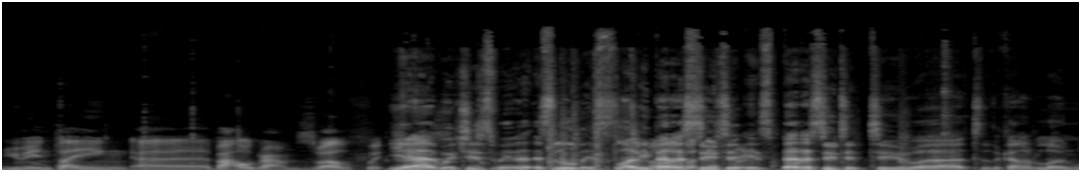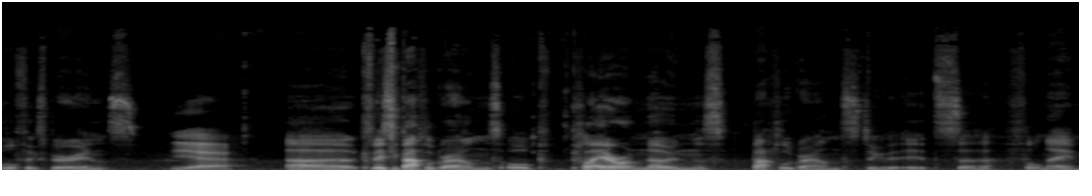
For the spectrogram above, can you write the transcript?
you've been playing uh, Battlegrounds as well, which Yeah, is- which is it's a little bit it's slightly better suited. different. It's better suited to uh, to the kind of lone wolf experience. yeah, Because basically, battlegrounds or Player Unknown's battlegrounds to give it its uh, full name.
